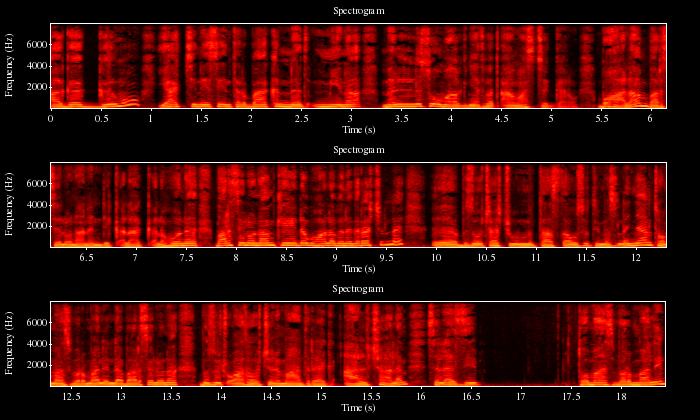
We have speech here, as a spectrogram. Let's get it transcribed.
አገግሞ ያችን የ center back ነት ሚና መልሶ ማግኘት በጣም አስቸገረው። በኋላም ባርሴሎናን እንዲቀላቀል ሆነ። ባርሴሎናም ከሄደ በኋላ በነገራችን ላይ ብዙዎቻችሁ የምታስታውሱት ይመስለኛል ቶማስ ቨርማሌን ለባርሴሎና ብዙ ጨዋታዎችን ማድረግ አልቻለም። ስለዚህ ቶማስ ቨርማሊን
